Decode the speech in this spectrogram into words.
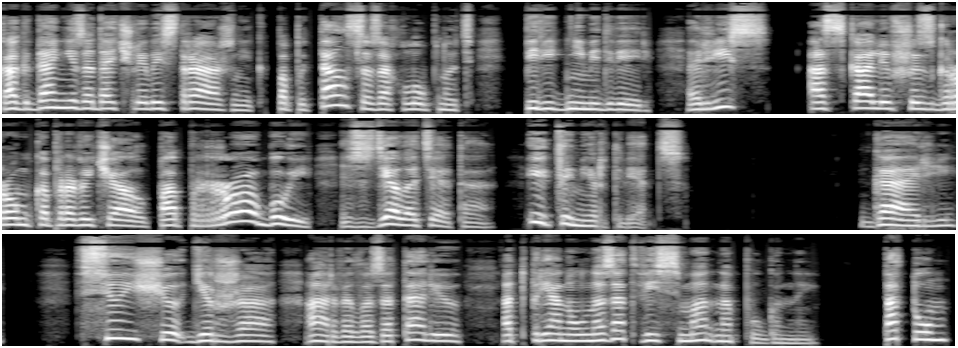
Когда незадачливый стражник попытался захлопнуть перед ними дверь, Рис, оскалившись, громко прорычал «Попробуй сделать это, и ты мертвец!» Гарри, все еще держа Арвела за талию, отпрянул назад весьма напуганный. Потом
